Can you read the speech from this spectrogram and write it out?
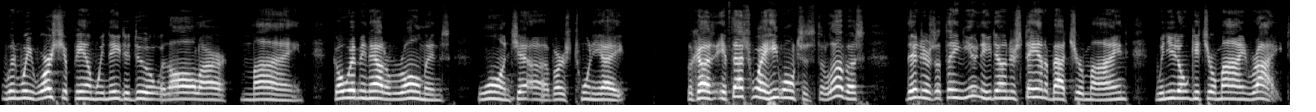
when we worship Him, we need to do it with all our mind. Go with me now to Romans 1, uh, verse 28. Because if that's the way He wants us to love us, then there's a thing you need to understand about your mind when you don't get your mind right.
